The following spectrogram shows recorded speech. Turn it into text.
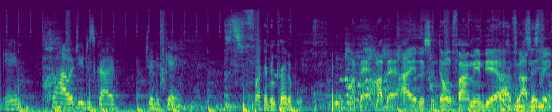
Game. So how would you describe Jimmy's game? It's fucking incredible. My bad, my bad. I listen. Don't find me NBA. I That was was by say, you mistake.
